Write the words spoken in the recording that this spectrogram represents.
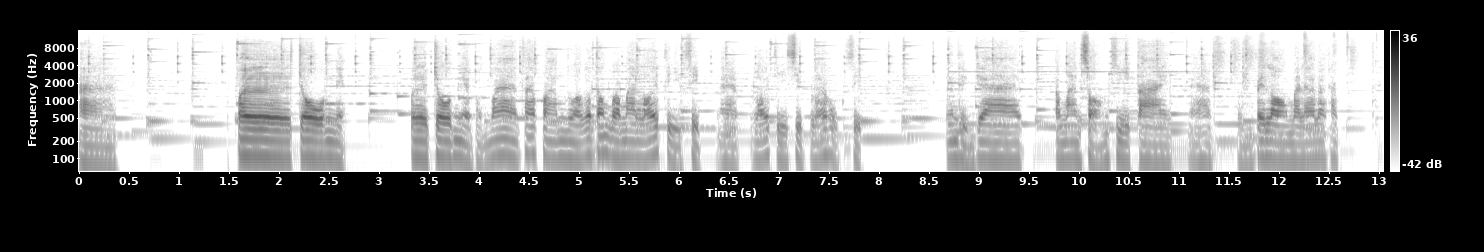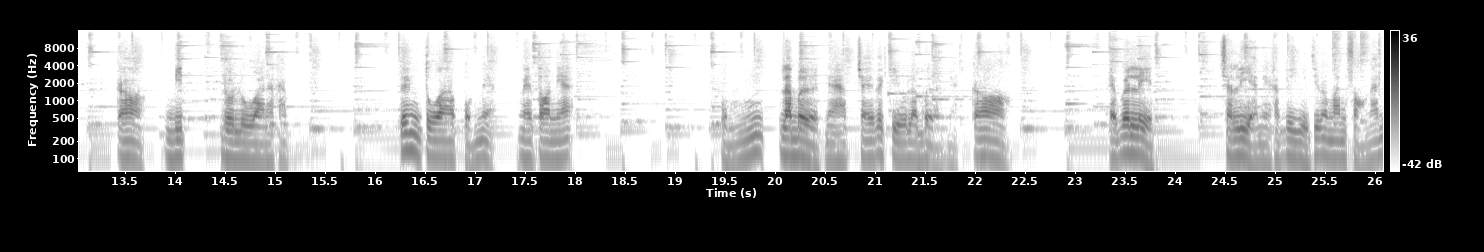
อ่าเปอร์โจมเนี่ยเปอร์โจมเนี่ยผมว่าถ้าฟาร์มนัวก็ต้องประมาณ 140นะครับ140 160 มันถึงจะประมาณ 2 ทีตายนะครับ ผมไปลองมาแล้วนะครับ ก็มิดโดรัวนะครับ ซึ่งตัวผมเนี่ยในตอนเนี้ยผมระเบิดนะครับ ใช้สกิลระเบิดเนี่ยก็ average เฉลี่ยเนี่ยครับจะอยู่ที่ประมาณ2ล้าน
